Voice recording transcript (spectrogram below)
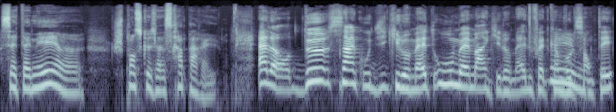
Cette année, euh, je pense que ça sera pareil. Alors, 2, 5 ou 10 km, ou même 1 km, vous faites comme Oui, vous le sentez.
